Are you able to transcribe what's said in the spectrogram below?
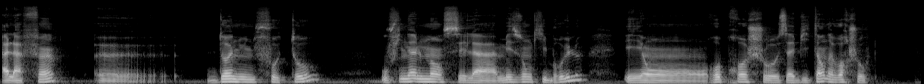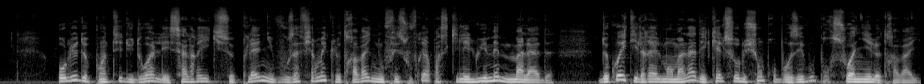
à la fin, euh, donne une photo où finalement c'est la maison qui brûle et on reproche aux habitants d'avoir chaud. Au lieu de pointer du doigt les salariés qui se plaignent, vous affirmez que le travail nous fait souffrir parce qu'il est lui-même malade. De quoi est-il réellement malade et quelles solutions proposez-vous pour soigner le travail?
